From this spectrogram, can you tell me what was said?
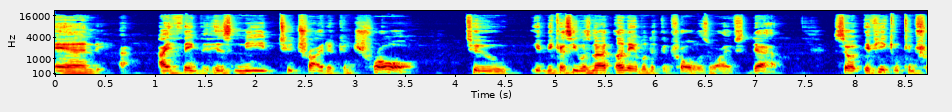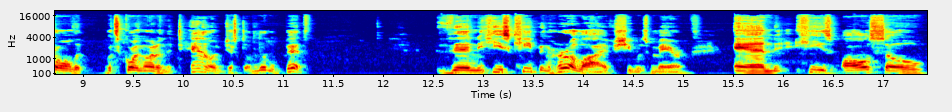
And I think that his need to try to control, to because he was not unable to control his wife's death. So if he can control the, what's going on in the town just a little bit, then he's keeping her alive. She was mayor. And he's also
